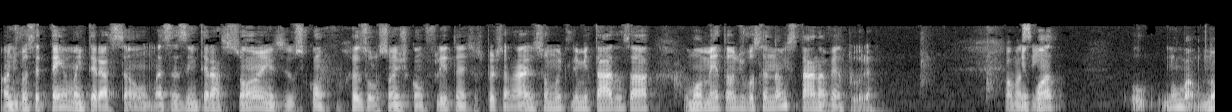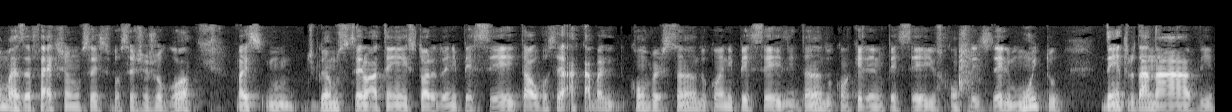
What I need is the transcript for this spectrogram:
onde você tem uma interação, mas as interações e as resoluções de conflito entre os personagens são muito limitadas ao momento onde você não está na aventura. Como assim? Enquanto, o, no, no Mass Effect, eu não sei se você já jogou, mas hum, digamos, sei lá, tem a história do NPC e tal, você acaba conversando com o NPC, lidando com aquele NPC e os conflitos dele muito dentro da nave,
